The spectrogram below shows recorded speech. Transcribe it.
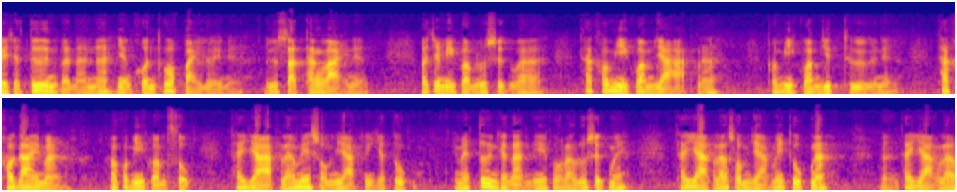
ก็จะตื้นกว่านั้นนะอย่างคนทั่วไปเลยเนี่ยหรือสัตว์ทั้งหลายเนี่ยก็จะมีความรู้สึกว่าถ้าเขามีความอยากนะ เขามีความยึดถือเนี่ยถ้าเขาได้มาเขาก็มีความสุข ถ้าอยากแล้วไม่สมอยากถึงจะทุกข์เห็นไหมตื้นขนาดนี้พวกเรารู้สึกไหมถ้าอยากแล้วสมอยากไม่ทุกข์นะถ้าอยากแล้ว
